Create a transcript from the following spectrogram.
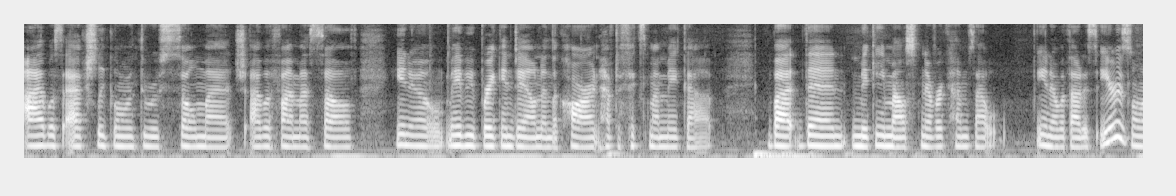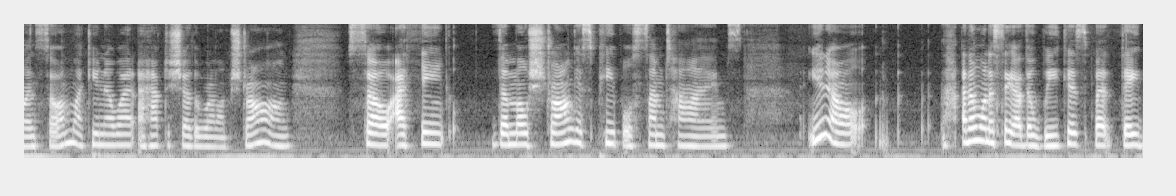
I was actually going through so much. I would find myself, you know, maybe breaking down in the car and have to fix my makeup. But then Mickey Mouse never comes out, you know, without his ears on. So I'm like, you know what? I have to show the world I'm strong. So I think the most strongest people sometimes, you know, I don't want to say are the weakest, but they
